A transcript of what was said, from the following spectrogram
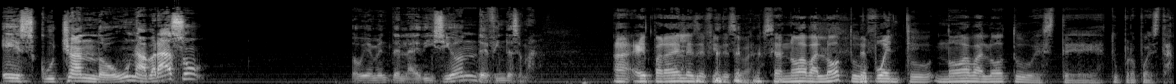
escuchando. Un abrazo, obviamente en la edición de fin de semana. Ah, eh, para él es de fin de semana. O sea, no avaló tu, De puente. tu- no avaló tu, este, tu propuesta.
